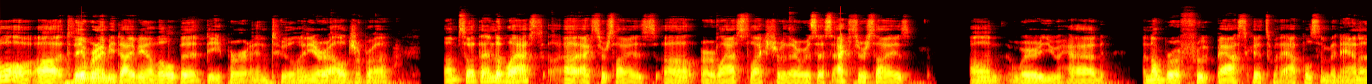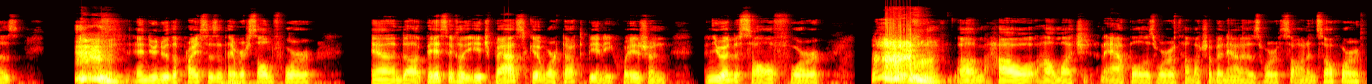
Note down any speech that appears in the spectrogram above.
Hello, uh, today we're going to be diving a little bit deeper into linear algebra. Um, so at the end of last uh, exercise, uh, or last lecture, there was this exercise um, where you had a number of fruit baskets with apples and bananas, and you knew the prices that they were sold for. And uh, basically each basket worked out to be an equation, and you had to solve for um, how, how much an apple is worth, how much a banana is worth, so on and so forth.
